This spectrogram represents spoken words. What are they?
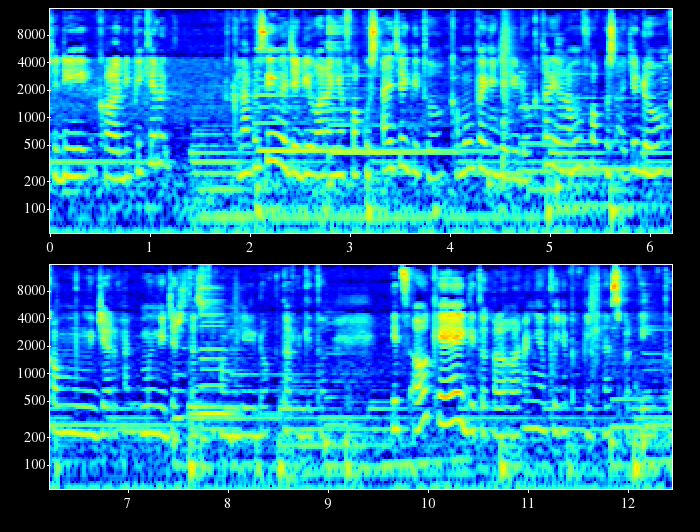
Jadi kalau dipikir kenapa sih nggak jadi orang yang fokus aja gitu? Kamu pengen jadi dokter ya kamu fokus aja dong kamu mengejar kan mengejar cita-cita kamu menjadi dokter it's okay gitu kalau orang yang punya pemikiran seperti itu.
